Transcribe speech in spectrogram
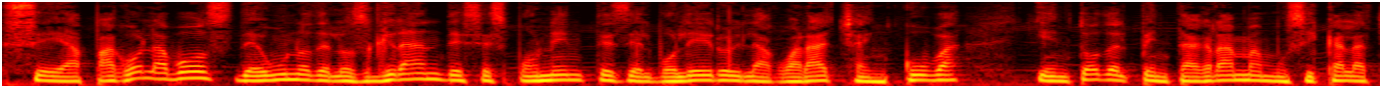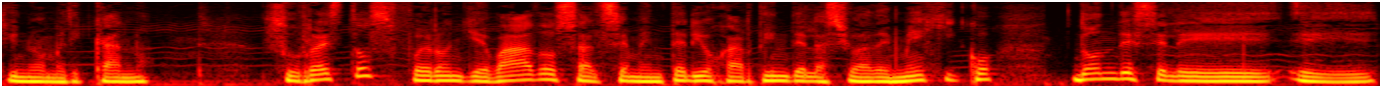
Se apagó la voz de uno de los grandes exponentes del bolero y la guaracha en Cuba y en todo el pentagrama musical latinoamericano. Sus restos fueron llevados al cementerio Jardín de la Ciudad de México, donde se le eh,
